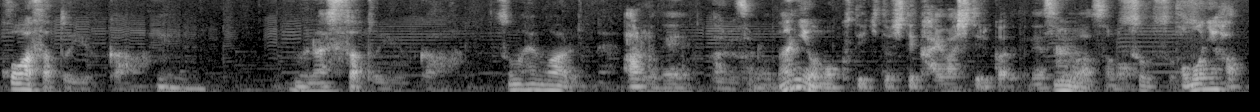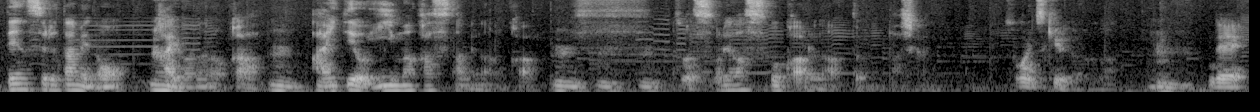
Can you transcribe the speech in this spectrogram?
怖さというかうん。虚しさというかその辺もあるよね。あるね。その何を目的として会話してるかだよね。それうんはその、共に発展するための会話なのか、うん。相手を言いまかすためなのか。それはすごくあるなって思う確かそこに尽きるだろうな。で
